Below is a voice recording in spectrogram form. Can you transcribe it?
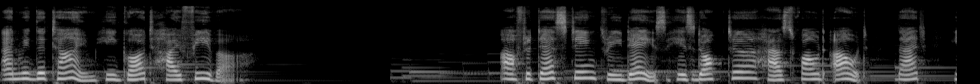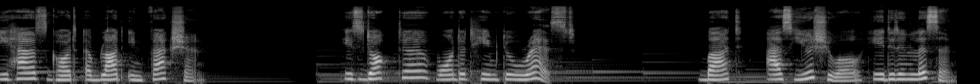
And with the time, he got high fever. After testing three days, his doctor has found out that he has got a blood infection. His doctor wanted him to rest. But as usual, he didn't listen.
